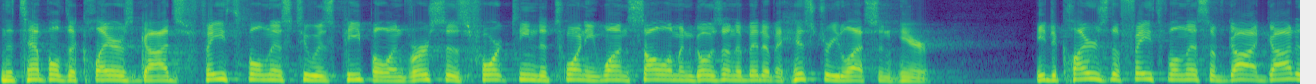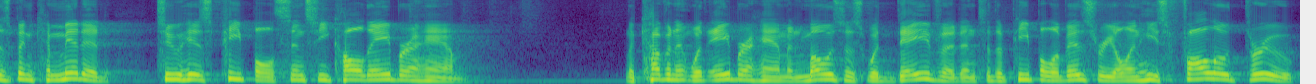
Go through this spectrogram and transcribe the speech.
the temple declares God's faithfulness to his people. In verses 14 to 21, Solomon goes on a bit of a history lesson here. He declares the faithfulness of God. God has been committed to his people since he called Abraham the covenant with Abraham and Moses, with David, and to the people of Israel, and he's followed through.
